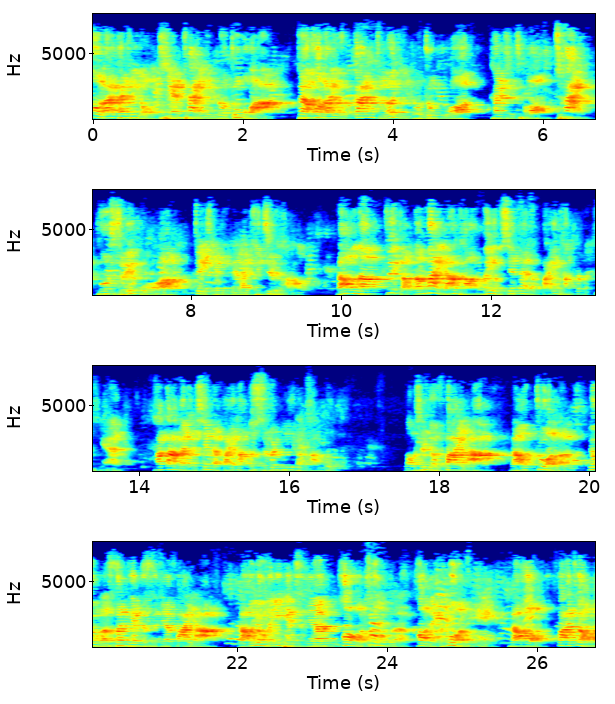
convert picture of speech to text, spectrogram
后来开始有甜菜引入中华，再后来有甘蔗引入中国，开始从菜、从水果这些里面来去制糖。然后呢，最早的麦芽糖没有现在的白糖这么甜，它大概是现在白糖的十分之一的糖度。老师就发芽，然后做了，用了三天的时间发芽，然后用了一天时间泡粽子，泡那个糯米，然后发酵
